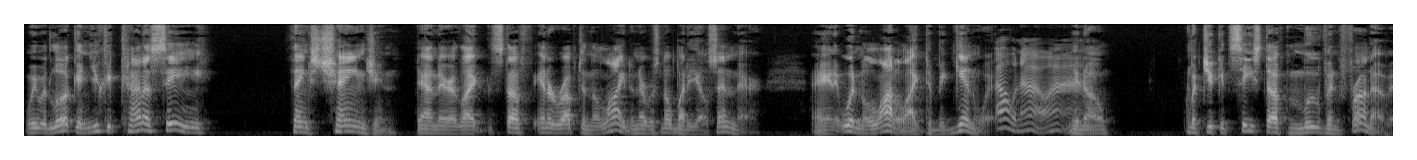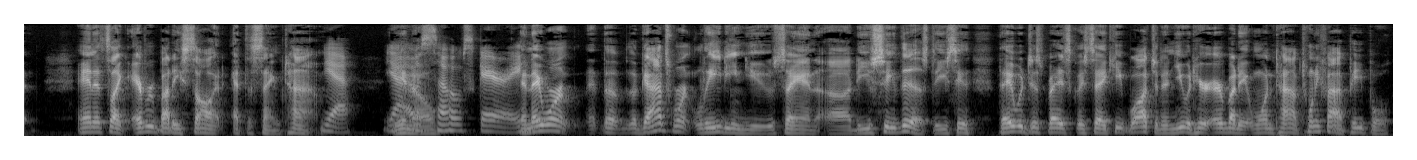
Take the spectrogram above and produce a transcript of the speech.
we would look and you could kind of see things changing down there like stuff interrupting the light and there was nobody else in there and it wasn't a lot of light to begin with Oh no. Uh-uh. you know but you could see stuff move in front of it and it's like everybody saw it at the same time Yeah. Yeah. You it was so scary. and they weren't the, the guides weren't leading you saying uh, do you see this do you see they would just basically say keep watching and you would hear everybody at one time 25 people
